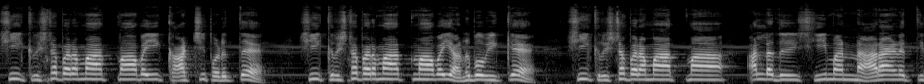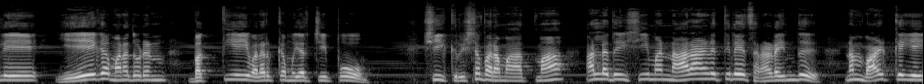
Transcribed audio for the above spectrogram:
ஸ்ரீ கிருஷ்ண பரமாத்மாவை காட்சிப்படுத்த ஸ்ரீ கிருஷ்ண பரமாத்மாவை அனுபவிக்க ஸ்ரீ கிருஷ்ண பரமாத்மா அல்லது ஸ்ரீமன் நாராயணத்திலே ஏக மனதுடன் பக்தியை வளர்க்க முயற்சிப்போம் ஸ்ரீ கிருஷ்ண பரமாத்மா அல்லது ஸ்ரீமன் நாராயணத்திலே சரணடைந்து நம் வாழ்க்கையை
